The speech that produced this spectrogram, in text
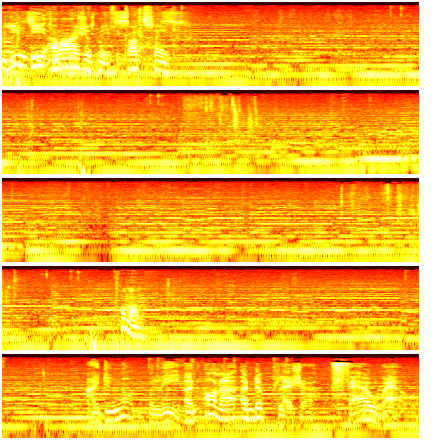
can you be it allies with me, for God's sake? Come on. I do not believe. An honor and a pleasure. Farewell.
